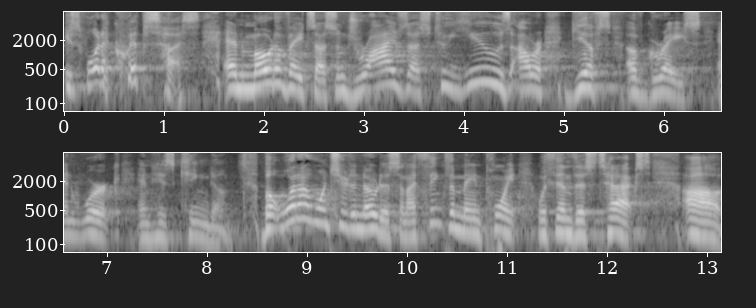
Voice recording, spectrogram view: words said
is what equips us and motivates us and drives us to use our gifts of grace and work in His kingdom. But what I want you to notice, and I think the main point within this text, uh,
